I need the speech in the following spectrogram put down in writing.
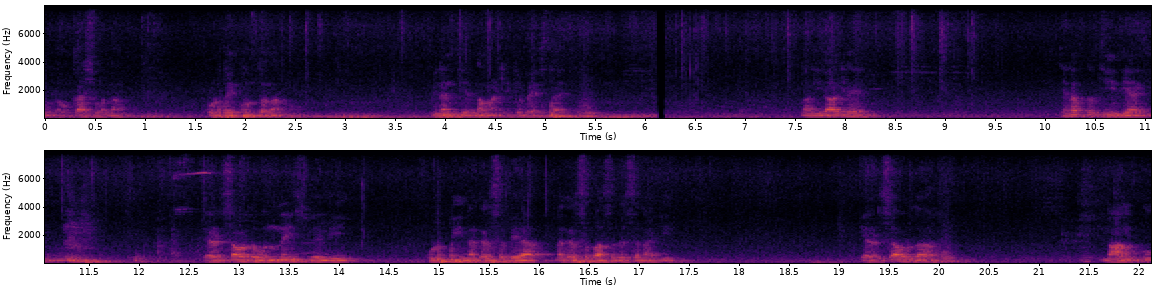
ಒಂದು ಅವಕಾಶವನ್ನು ಕೊಡಬೇಕು ಅಂತ ನಾನು ವಿನಂತಿಯನ್ನು ಮಾಡಲಿಕ್ಕೆ ಬಯಸ್ತಾ ಇದ್ದೀನಿ ನಾನು ಈಗಾಗಲೇ ಜನಪ್ರತಿನಿಧಿಯಾಗಿ ಎರಡು ಸಾವಿರದ ಒಂದನೇ ಇಸ್ವಿಯಲ್ಲಿ ಉಡುಪಿ ನಗರಸಭೆಯ ನಗರಸಭಾ ಸದಸ್ಯನಾಗಿ ಎರಡು ಸಾವಿರದ ನಾಲ್ಕು,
